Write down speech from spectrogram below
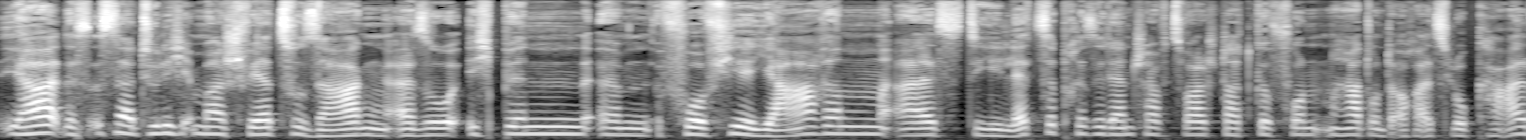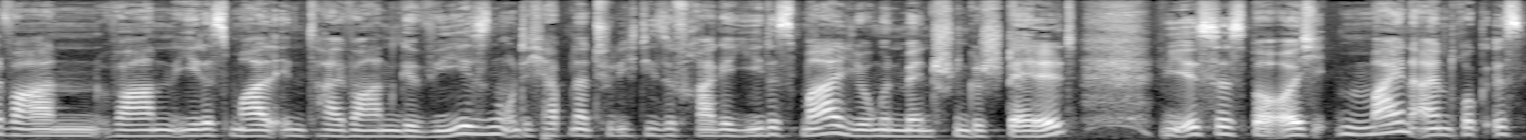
Ja, das ist natürlich immer schwer zu sagen. Also ich bin ähm, vor vier Jahren, als die letzte Präsidentschaftswahl stattgefunden hat und auch als Lokalwahlen waren jedes Mal in Taiwan gewesen und ich habe natürlich diese Frage jedes Mal jungen Menschen gestellt. Wie ist es bei euch? Mein Eindruck ist,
